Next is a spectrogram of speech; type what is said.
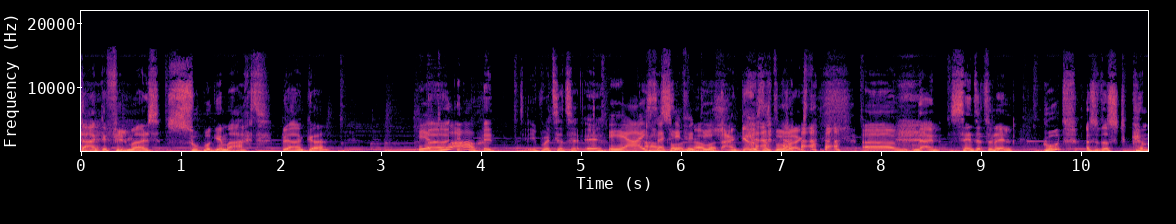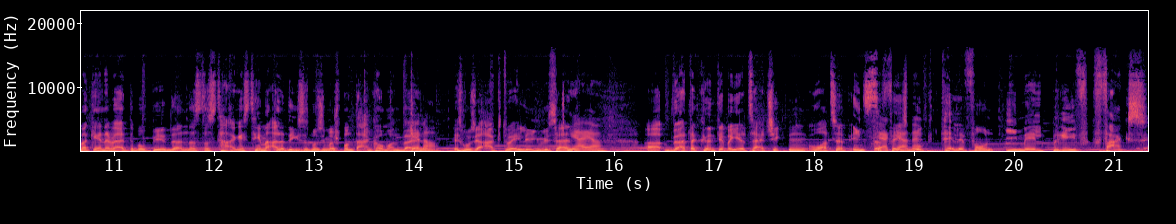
Danke vielmals, super gemacht, Bianca. Ja, du Äh, auch. äh, ich wollte es jetzt äh, Ja, ich auch sag's eh sagen, für aber dich. danke, dass das du sagst. ähm, nein, sensationell. Gut, also das können wir gerne weiter probieren dann, dass das Tagesthema, allerdings, das muss immer spontan kommen, weil Genau. es muss ja aktuell irgendwie sein. Ja, ja. Äh, Wörter könnt ihr aber jederzeit schicken. WhatsApp, Insta, Sehr gerne. Facebook, Telefon, E-Mail, Brief, Fax.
